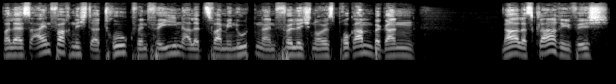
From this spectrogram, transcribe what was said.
weil er es einfach nicht ertrug, wenn für ihn alle zwei Minuten ein völlig neues Programm begann. Na, alles klar, rief ich.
